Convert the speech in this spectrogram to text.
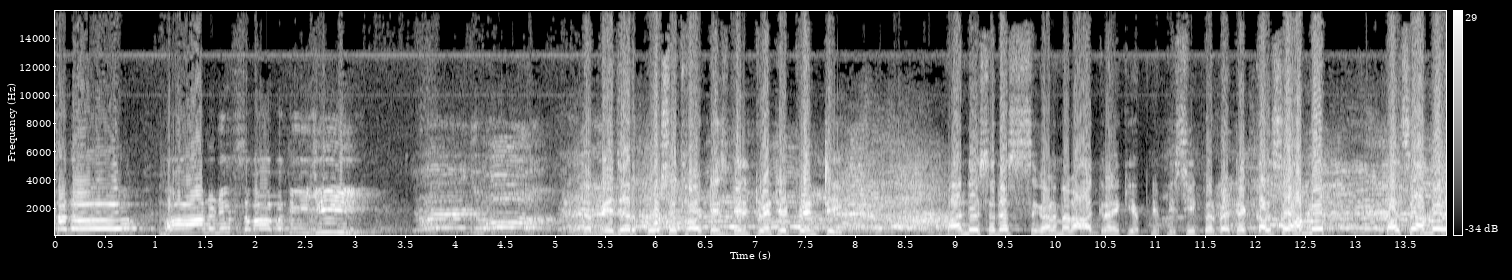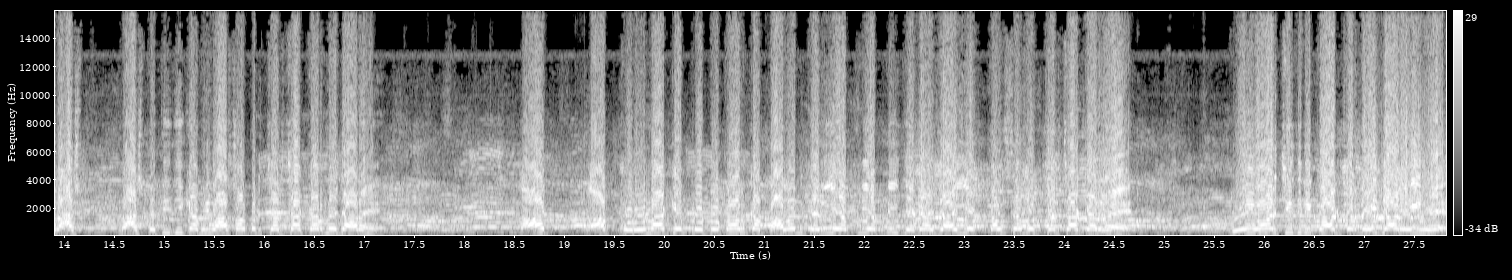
सदो माननीय सभापति जी The Major Ports Authorities Bill 2020 माननीय सदस्यगण मेरा आग्रह है कि अपनी अपनी सीट पर बैठे कल से हम लोग कल से हम लोग राष्ट्र राष्ट्रपति जी के अभिभाषण पर चर्चा करने जा रहे हैं आप आप कोरोना के प्रोटोकॉल का पालन करिए अपनी अपनी जगह जाइए कल से लोग चर्चा कर रहे हैं कोई और चीज़ रिकॉर्ड पर नहीं जा रही है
